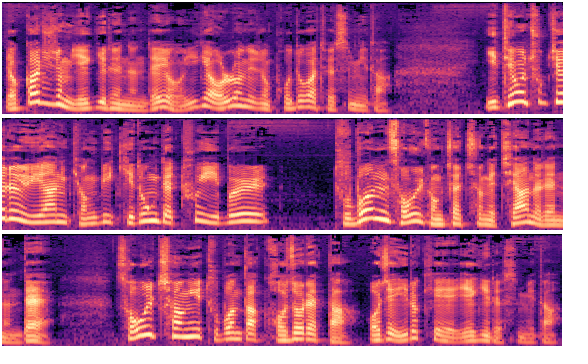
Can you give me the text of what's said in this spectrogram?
몇 가지 좀 얘기를 했는데요. 이게 언론에 좀 보도가 됐습니다. 이태원 축제를 위한 경비 기동대 투입을 두 번 서울 경찰청에 제안을 했는데 서울청이 두 번 다 거절했다. 어제 이렇게 얘기를 했습니다.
